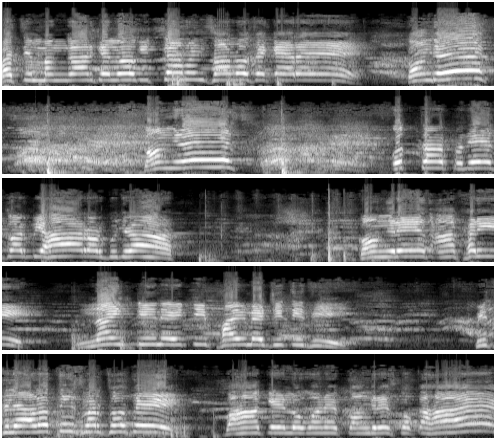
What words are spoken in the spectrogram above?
पश्चिम बंगाल के लोग इक्यावन सालों से कह रहे हैं, कांग्रेस कांग्रेस, उत्तर प्रदेश और बिहार और गुजरात। कांग्रेस आखिरी 1985 में जीती थी। पिछले अड़तीस वर्षों से वहाँ के लोगों ने कांग्रेस को कहा है?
